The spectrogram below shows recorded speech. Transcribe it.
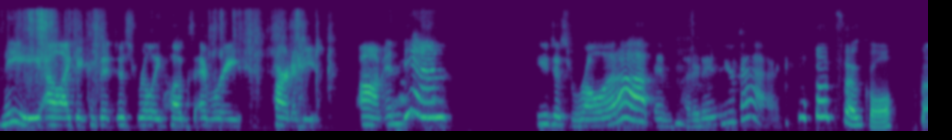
me, I like it because it just really hugs every part of you. Um, and then you just roll it up and put it in your bag. That's so cool.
